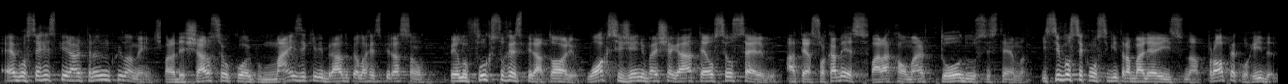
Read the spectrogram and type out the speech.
é você respirar tranquilamente, para deixar o seu corpo mais equilibrado pela respiração. Pelo fluxo respiratório, o oxigênio vai chegar até o seu cérebro, até a sua cabeça, para acalmar todo o sistema. E se você conseguir trabalhar isso na própria corrida,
